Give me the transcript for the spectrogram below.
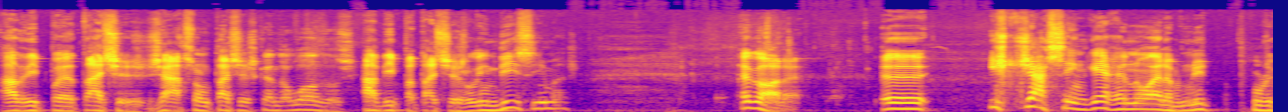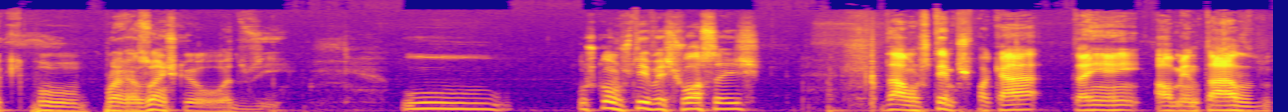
há de ir para taxas já são taxas escandalosas há de ir para taxas lindíssimas. Agora uh, isto já sem guerra não era bonito por, por, por razões que eu aduzi. O, os combustíveis fósseis dá uns tempos para cá têm aumentado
